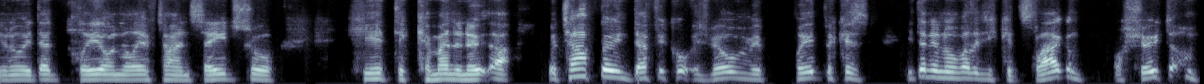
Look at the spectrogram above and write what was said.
You know, he did play on the left hand side, so he had to come in and out that, which I found difficult as well when we played because you didn't know whether you could slag him or shout at him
